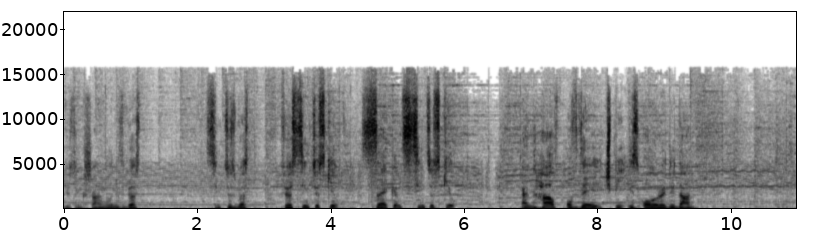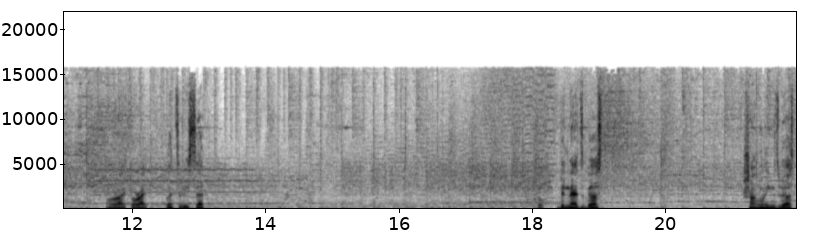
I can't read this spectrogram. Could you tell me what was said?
Using Xiangling's burst, Xingqiu's burst, first Xingqiu skill, second Xingqiu skill, and half of the HP is already done. Alright, alright, let's reset. So, Bennett's burst, Xiangling's burst,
